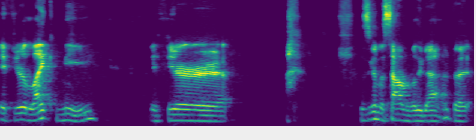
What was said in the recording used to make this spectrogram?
if you're like me, if you're, this is gonna sound really bad, but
